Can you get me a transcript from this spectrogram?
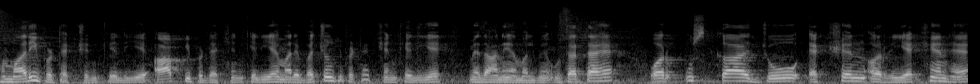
ہماری پروٹیکشن کے لیے آپ کی پروٹیکشن کے لیے ہمارے بچوں کی پروٹیکشن کے لیے میدان عمل میں اترتا ہے۔ اور اس کا جو ایکشن اور ری ایکشن ہے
